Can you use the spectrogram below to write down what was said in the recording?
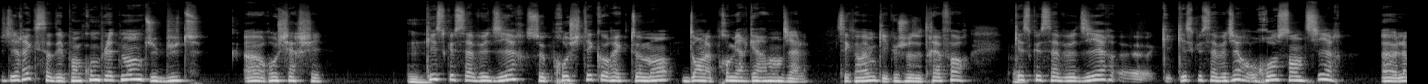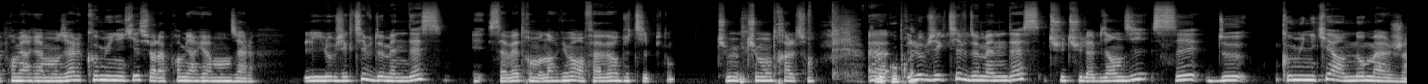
Je dirais que ça dépend complètement du but recherché. Mm. Qu'est-ce que ça veut dire se projeter correctement dans la Première Guerre mondiale? C'est quand même quelque chose de très fort. Qu'est-ce que ça veut dire euh, Qu'est-ce que ça veut dire ressentir euh, la Première Guerre mondiale, communiquer sur la Première Guerre mondiale? L'objectif de Mendes, et ça va être mon argument en faveur du type. Donc, tu, tu monteras le son. Euh. L'objectif de Mendes, tu, tu l'as bien dit, c'est de communiquer un hommage.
